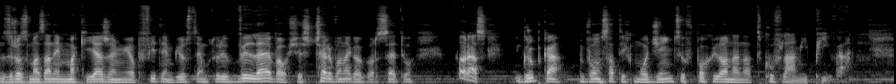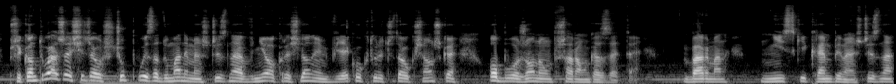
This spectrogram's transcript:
z rozmazanym makijażem i obfitym biustem, który wylewał się z czerwonego gorsetu oraz grupka wąsatych młodzieńców pochylona nad kuflami piwa. Przy kontuarze siedział szczupły, zadumany mężczyzna w nieokreślonym wieku, który czytał książkę obłożoną w szarą gazetę. Barman, niski, krępy mężczyzna,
